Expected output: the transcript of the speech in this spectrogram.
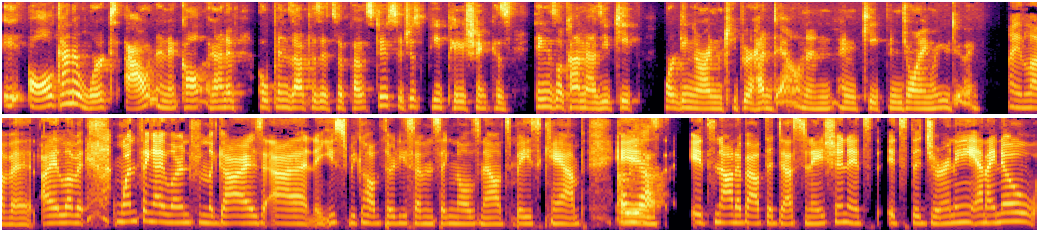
it all kind of works out and it kind of opens up as it's supposed to. So just be patient because things will come as you keep working on and keep your head down and, and keep enjoying what you're doing. I love it. I love it. One thing I learned from the guys at it used to be called 37 Signals, now it's Basecamp. Oh, yeah. it's not about the destination, it's it's the journey. And I know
